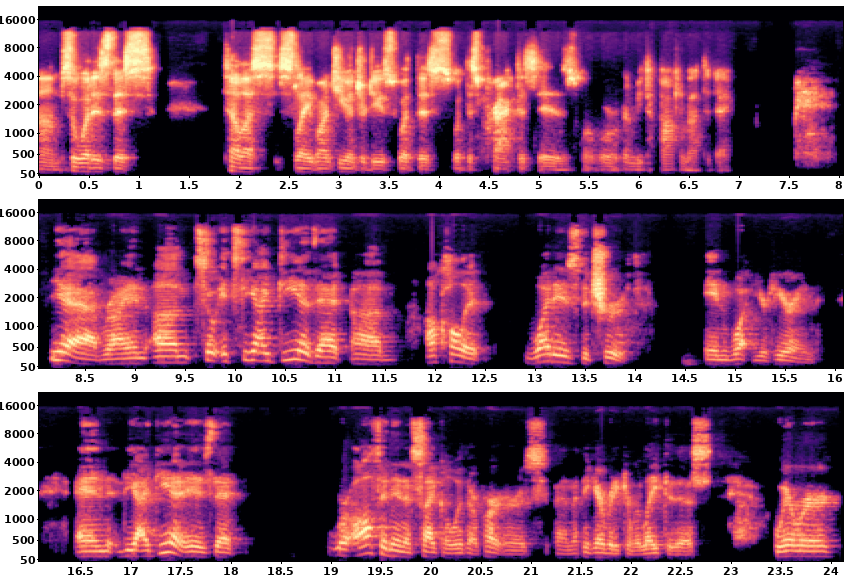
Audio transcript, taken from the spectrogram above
Um, so what is this? Tell us slade why don't you introduce what this what this practice is what we're going to be talking about today? Yeah ryan. Um, so it's the idea that um, i'll call it what is the truth in what you're hearing? And the idea is that we're often in a cycle with our partners and i think everybody can relate to this where we're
